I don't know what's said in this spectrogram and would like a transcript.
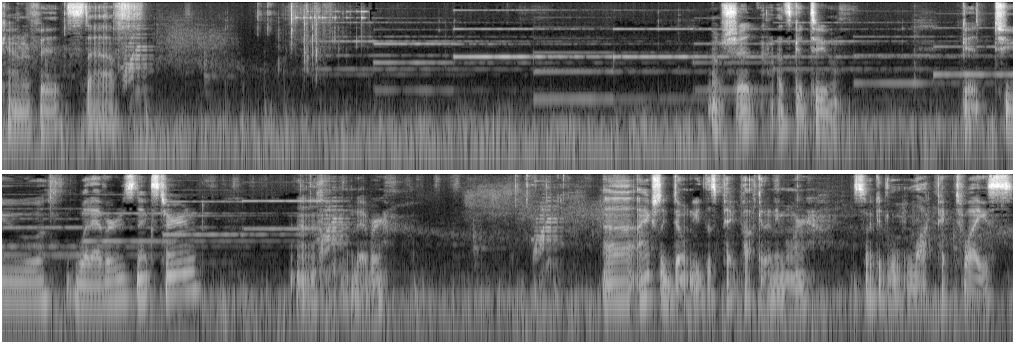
Counterfeit staff. Oh shit, that's good too. Get two whatevers next turn. Uh, whatever. Uh, I actually don't need this pickpocket anymore. So I could lockpick twice.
